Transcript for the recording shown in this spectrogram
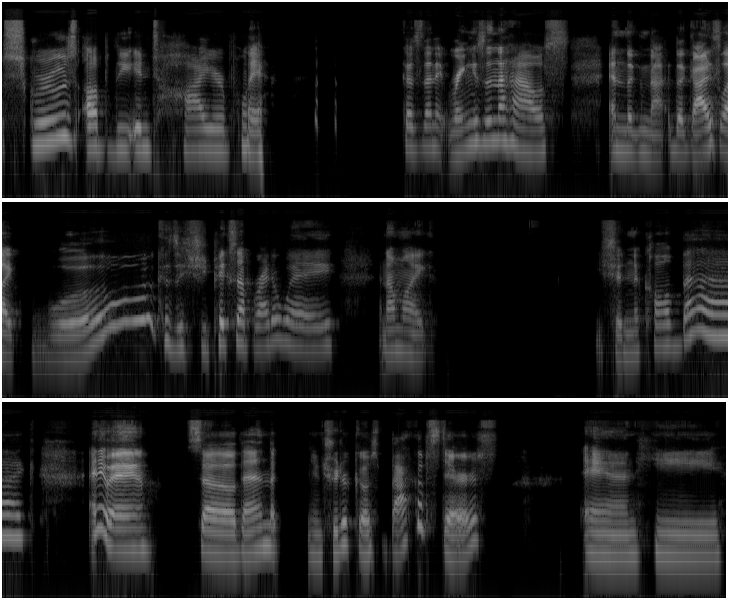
screws up the entire plan. Cause then it rings in the house, and the the guy's like, "Whoa!" Because she picks up right away, and I'm like, "You shouldn't have called back." Anyway, so then the intruder goes back upstairs, and he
